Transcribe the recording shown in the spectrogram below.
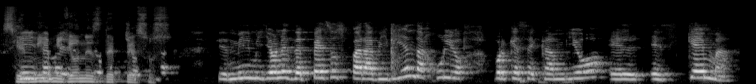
100 mil millones de pesos. 100 mil millones de pesos para vivienda, Julio, porque se cambió el esquema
